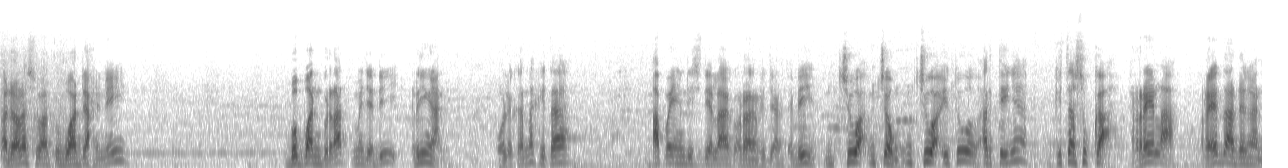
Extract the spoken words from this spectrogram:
adalah suatu wadah ini beban berat menjadi ringan. Oleh karena kita apa yang diistilah orang Rejang tadi, mencuak mencong. Mencuak itu artinya kita suka, rela, rela dengan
